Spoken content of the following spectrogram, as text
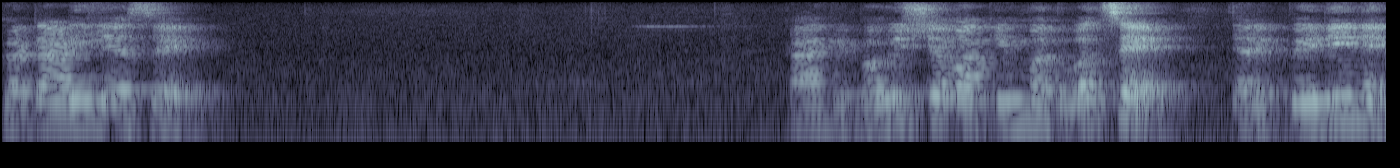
ઘટાડી લેશે. કારણ કે ભવિષ્યમાં કિંમત વધશે, ત્યારે પેઢીને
